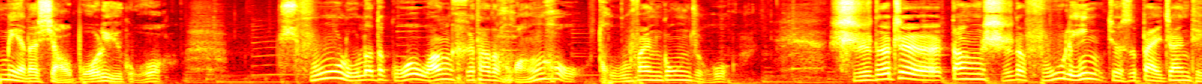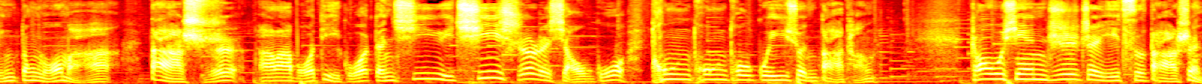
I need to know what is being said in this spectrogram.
灭了小勃律国，俘虏了的国王和他的皇后吐蕃公主，使得这当时的福陵，就是拜占庭东罗马。大食、阿拉伯帝国等西域七十二小国，通通都归顺大唐。高仙芝这一次大胜，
